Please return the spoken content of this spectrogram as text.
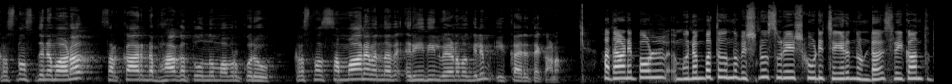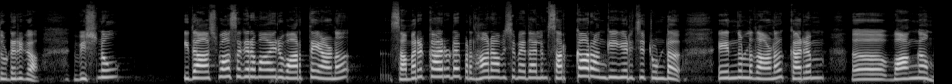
ക്രിസ്മസ് ദിനമാണ്. സർക്കാരിന്റെ ഭാഗത്തു നിന്നും അവർക്കൊരു ക്രിസ്മസ് സമ്മാനം എന്ന രീതിയിൽ വേണമെങ്കിലും ഇക്കാര്യത്തെ കാര്യത്തെ കാണാം. അതാണിപ്പോൾ മുനമ്പത്ത് നിന്ന് വിഷ്ണു സുരേഷ് കൂടി ചേരുന്നുണ്ട്. ശ്രീകാന്ത് തുടരുക. വിഷ്ണു ഇത് ആശ്വാസകരമായ ഒരു വാർത്തയാണ്. സമരക്കാരുടെ പ്രധാന ആവശ്യം ഏതായാലും സർക്കാർ അംഗീകരിച്ചിട്ടുണ്ട് എന്നുള്ളതാണ് കരം വാങ്ങം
